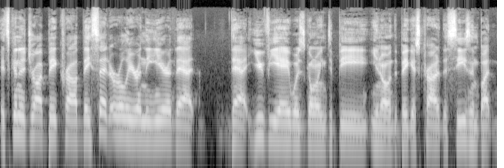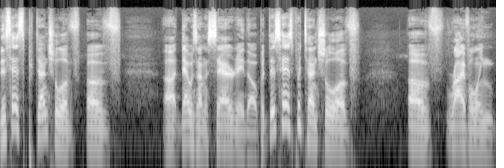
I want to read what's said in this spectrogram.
It's going to draw a big crowd. They said earlier in the year that that UVA was going to be, you know, the biggest crowd of the season, but this has potential of of uh, that was on a Saturday though, but this has potential of of rivaling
